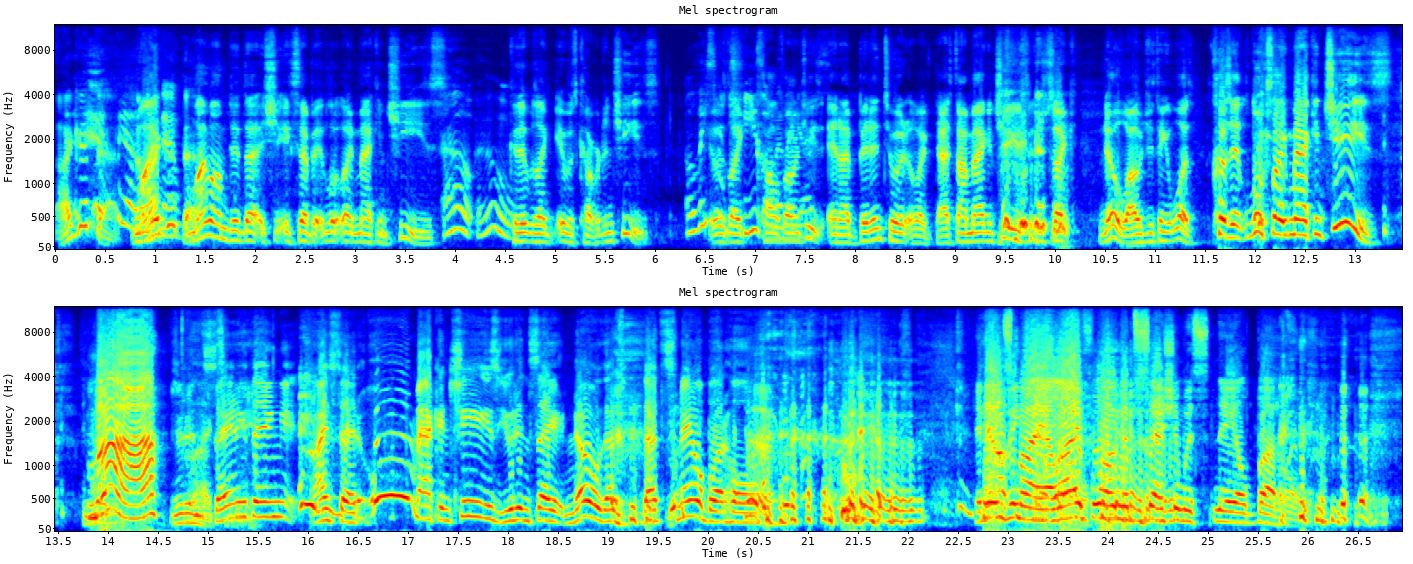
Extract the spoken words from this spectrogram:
I get that. Yeah, no, I I get that. My mom did that. She except it looked like mac and cheese Oh, ooh. because it was like it was covered in cheese. At least It was some like cheese on it, cauliflower and cheese, and I bit into it. and like that's not mac and cheese. It's like no. Why would you think it was? Because it looks like mac and cheese. Ma. You didn't say anything. I said, "Ooh, mac and cheese." You didn't say, "No, that's that's snail butthole." And now Hence my eating- lifelong obsession with snail butthole.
